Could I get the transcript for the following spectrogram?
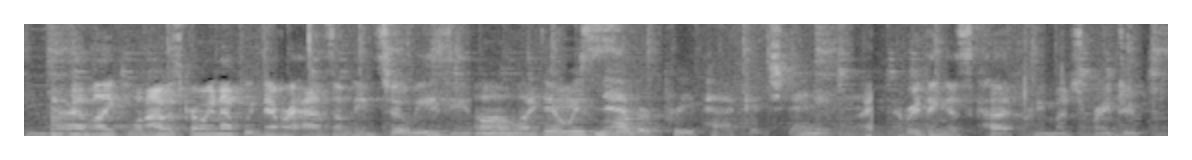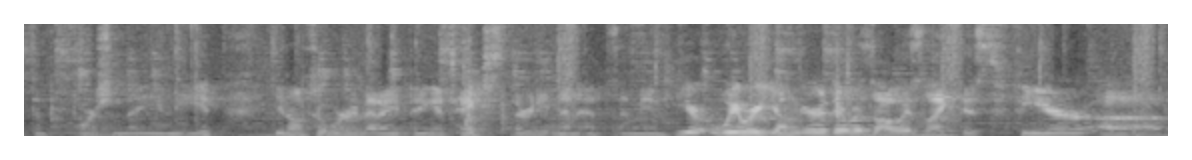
And like when I was growing up, we never had something so easy. Um, oh, like there these. was never prepackaged anything. Everything is cut pretty much right to the proportion that you need. You don't have to worry about anything. It takes 30 minutes. I mean, we were younger, there was always like this fear of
